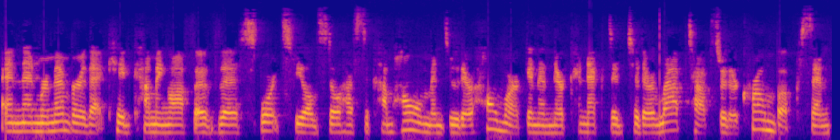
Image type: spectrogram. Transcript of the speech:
And then remember that kid coming off of the sports field still has to come home and do their homework and then they're connected to their laptops or their Chromebooks. And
